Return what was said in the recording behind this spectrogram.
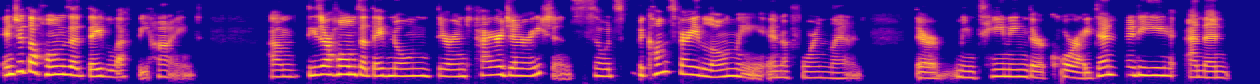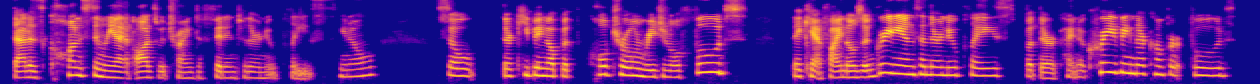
into the homes that they've left behind. Um, these are homes that they've known their entire generations. So it becomes very lonely in a foreign land. They're maintaining their core identity, and then that is constantly at odds with trying to fit into their new place, you know? So they're keeping up with cultural and regional foods. They can't find those ingredients in their new place, but they're kind of craving their comfort foods.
